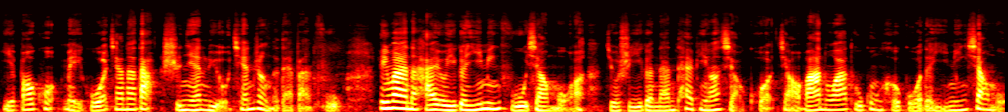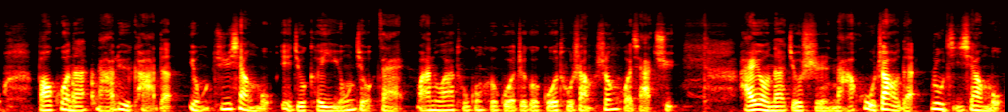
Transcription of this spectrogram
也包括美国、加拿大十年旅游签证的代办服务。另外呢，还有一个移民服务项目啊，就是一个南太平洋小国叫瓦努阿图共和国的移民项目，包括呢拿绿卡的永居项目，也就可以永久在瓦努阿图共和国这个国土上生活下去。还有呢，就是拿护照的入籍项目。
